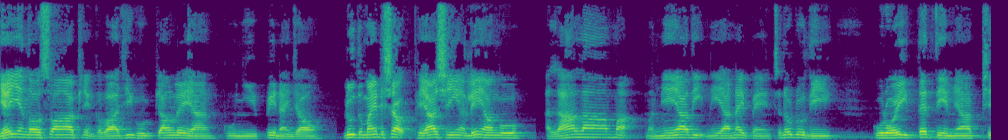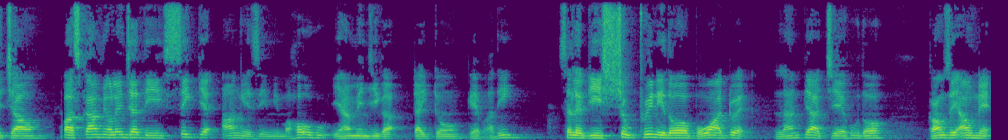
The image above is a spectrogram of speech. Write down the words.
ရဲရင်သောစွမ်းအားဖြင့်ကဘာကြီးကိုပြောင်းလဲရန်ကူညီပေးနိုင်ကြောင်းလူသမိုင်းတစ်လျှောက်ဖျားရှင်အလင်းရောင်ကို အလားလားမှမမြင်ရသည့်နေရာ၌ပင် ကျွန်ုပ်တို့သည် ကိုရော၏တက်တည်များဖြစ်ကြောင်းပါစကာမျှော်လင့်ချက်သည်စိတ်ပြက်အားငယ်စေမည်မဟုတ်ဟုယဟန်မင်းကြီးကတိုက်တွန်းခဲ့ပါသည် ဆက်လက်ပြီးရှုပ်ထွေးနေသောဘဝအတွက်လမ်းပြကျယ်ဟုသောခေါင်းစဉ်အောက်နှင့်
